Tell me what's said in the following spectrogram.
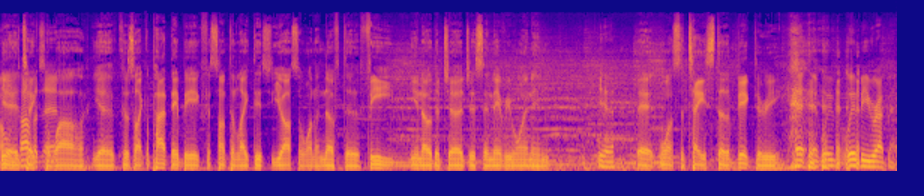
on Yeah, it top of takes that. a while. Yeah, because like a pot that big for something like this, you also want enough to feed, you know, the judges and everyone and Yeah, that wants a taste of the victory. Eh, we, we'll be right back.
